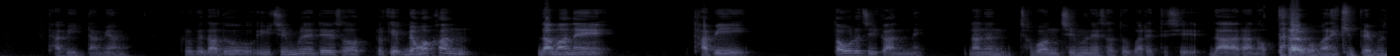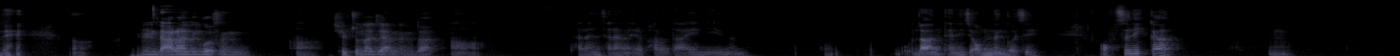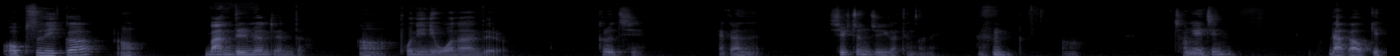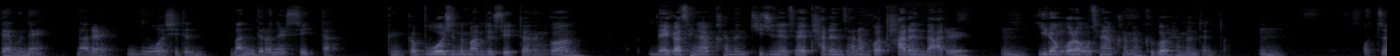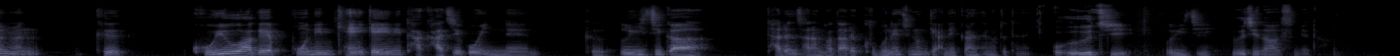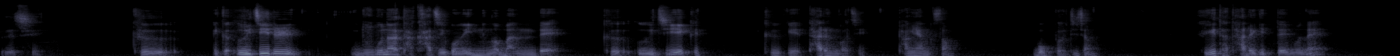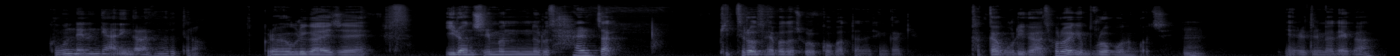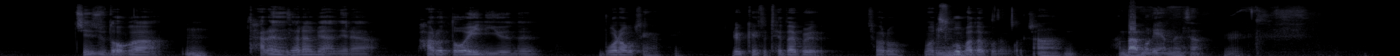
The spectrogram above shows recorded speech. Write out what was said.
답이 있다면 그러게 나도 이 질문에 대해서 이렇게 명확한 나만의 답이 떠오르지가 않네. 나는 저번 질문에서도 말했듯이 나란 없다라고 말했기 때문에 음, 나라는 것은 어, 실존하지 않는다. 어, 다른 사람이 아니라 바로 나인 이유는 어, 뭐 나한테는 이제 없는 거지. 없으니까 음, 없으니까 어, 만들면 된다. 어, 본인이 원하는 대로. 그렇지. 약간 실존주의 같은 거네. 어. 정해진 나가 없기 때문에 나를 무엇이든 만들어낼 수 있다. 그러니까 무엇이든 만들 수 있다는 건 내가 생각하는 기준에서의 다른 사람과 다른 나를 음, 이런 거라고 생각하면 그걸 하면 된다. 음. 어쩌면 그 고유하게 본인 개개인이 다 가지고 있는 그 의지가 다른 사람과 나를 구분해 주는 게 아닐까 하는 생각도 드네. 어, 의지, 의지. 의지 나왔습니다. 의지. 그 그러니까 의지를 누구나 다 가지고는 있는 건 맞는데 그 의지의 그 그게 다른 거지 방향성 목표 지점 그게 다 다르기 때문에 구분되는 게 아닌가라는 생각도 들어. 그러면 우리가 이제 이런 질문으로 살짝 비틀어서 해봐도 좋을 것 같다는 생각이야. 각각 우리가 서로에게 물어보는 거지. 음, 예를 들면 내가 진수 너가 음, 다른 사람이 아니라 바로 너인 이유는 뭐라고 생각해? 이렇게 해서 대답을 서로 뭐 음. 주고받아 보는 거지. 아 마무리하면서 음.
